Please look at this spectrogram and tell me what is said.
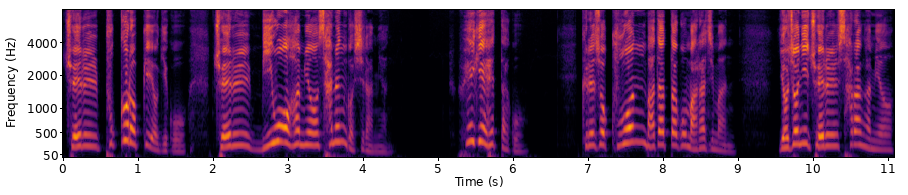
죄를 부끄럽게 여기고 죄를 미워하며 사는 것이라면 회개했다고 그래서 구원받았다고 말하지만 여전히 죄를 사랑하며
